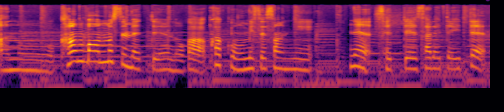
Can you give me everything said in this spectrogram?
あの、看板娘っていうのが各お店さんにね、設定されていて、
